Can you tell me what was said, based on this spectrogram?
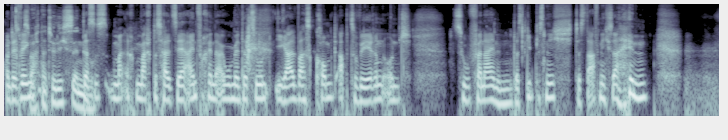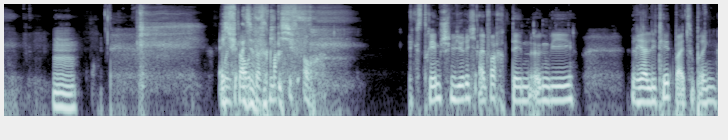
Und deswegen, das macht natürlich Sinn. Das ist, macht es halt sehr einfach in der Argumentation, egal was kommt, abzuwehren und zu verneinen. Das gibt es nicht, das darf nicht sein. Hm. Ich, ich, glaube, also das macht es auch extrem schwierig, einfach denen irgendwie Realität beizubringen.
